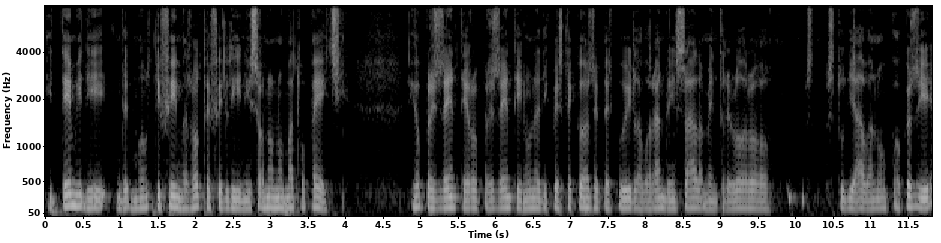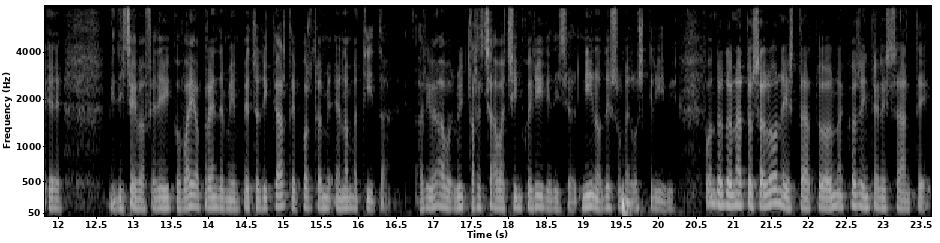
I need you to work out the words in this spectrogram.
i temi di, di molti film Rotte Fellini sono onomatopeici. Io presente, ero presente in una di queste cose per cui lavorando in sala mentre loro studiavano un po' così e mi diceva Federico vai a prendermi un pezzo di carta e portami una matita. Arrivava, lui tracciava cinque righe e diceva Nino adesso me lo scrivi. Fondo Donato Salone è stata una cosa interessante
